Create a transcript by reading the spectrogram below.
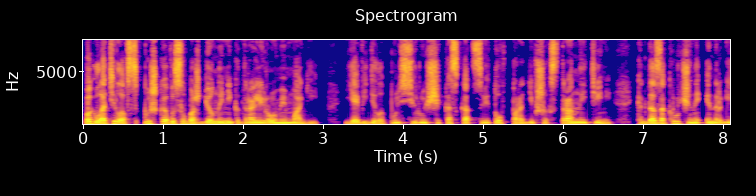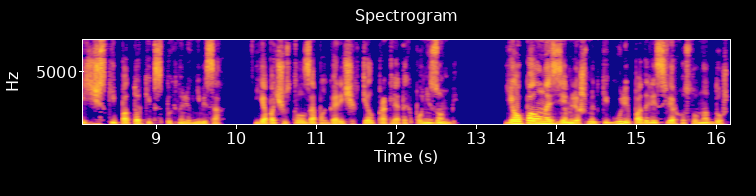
поглотила вспышка высвобожденной неконтролируемой магии. Я видела пульсирующий каскад цветов, породивших странные тени, когда закрученные энергетические потоки вспыхнули в небесах. Я почувствовал запах горящих тел проклятых пони-зомби. Я упал на землю, ошметки гули падали сверху, словно дождь.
